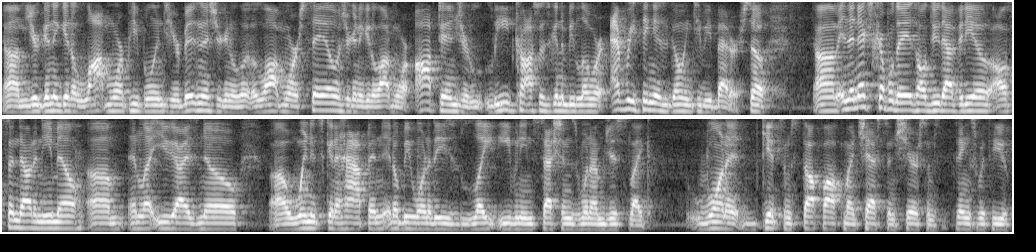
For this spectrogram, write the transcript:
Um, you're going to get a lot more people into your business. You're going to get a lot more sales. You're going to get a lot more opt ins. Your lead cost is going to be lower. Everything is going to be better. So, um, in the next couple days, I'll do that video. I'll send out an email um, and let you guys know uh, when it's going to happen. It'll be one of these late evening sessions when I'm just like want to get some stuff off my chest and share some things with you.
